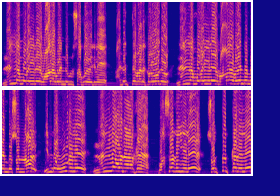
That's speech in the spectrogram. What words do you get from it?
நல்ல முறையிலே வாழ வேண்டும் சகோதரர்களே அடுத்தவர்களோடு நல்ல முறையிலே வாழ வேண்டும் என்று சொன்னால் இந்த ஊரிலே நல்லவனாக வசதியிலே சொத்துக்களிலே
